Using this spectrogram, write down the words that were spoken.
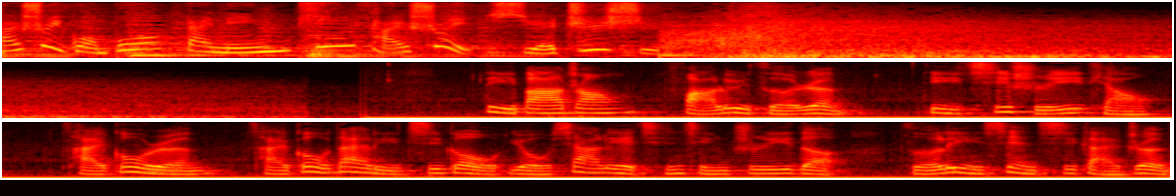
财税广播带您听财税学知识。第八章法律责任第七十一条，采购人、采购代理机构有下列情形之一的，责令限期改正，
